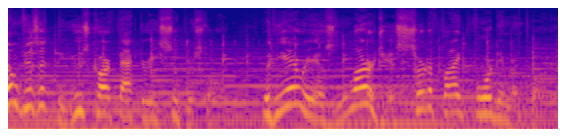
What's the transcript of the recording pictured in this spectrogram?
Come visit the Used Car Factory Superstore with the area's largest certified Ford inventory.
